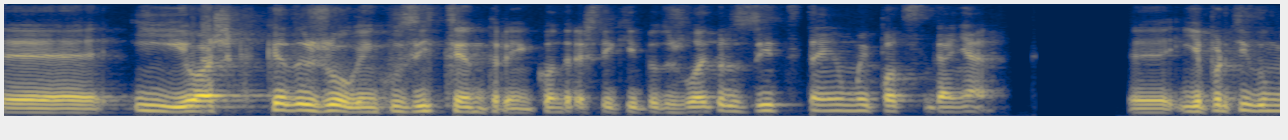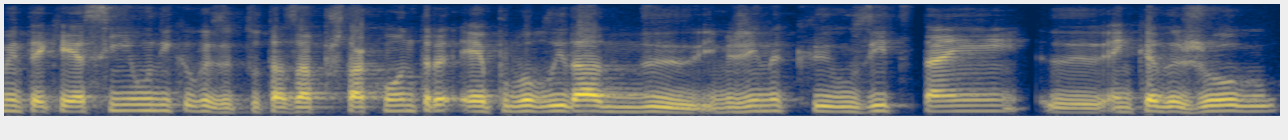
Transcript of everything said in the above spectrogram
Eh, e eu acho que cada jogo em que os IT entrem contra esta equipa dos Lakers, os IT têm uma hipótese de ganhar. e a partir do momento em que é assim, a única coisa que tu estás a apostar contra é a probabilidade de. Imagina que os IT têm em cada jogo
